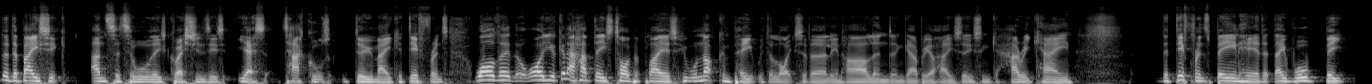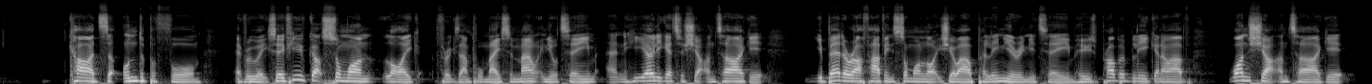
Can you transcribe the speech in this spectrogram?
The, the basic answer to all these questions is yes, tackles do make a difference. While while you're going to have these type of players who will not compete with the likes of Erling Haaland and Gabriel Jesus and Harry Kane, the difference being here that they will beat cards that underperform every week. So if you've got someone like, for example, Mason Mount in your team and he only gets a shot on target, you're better off having someone like Joao Palhinha in your team who's probably going to have one shot on target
